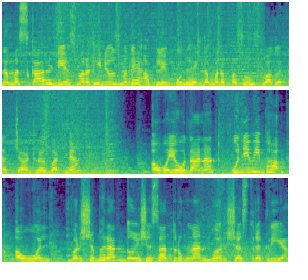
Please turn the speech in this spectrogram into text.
नमस्कार डी एस मराठी न्यूजमध्ये आपले पुन्हा एकदा मनापासून स्वागत. आजच्या ठळक बातम्या. अवयवदानात पुणे विभाग अव्वल. वर्षभरात दोनशे सात रुग्णांवर शस्त्रक्रिया.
